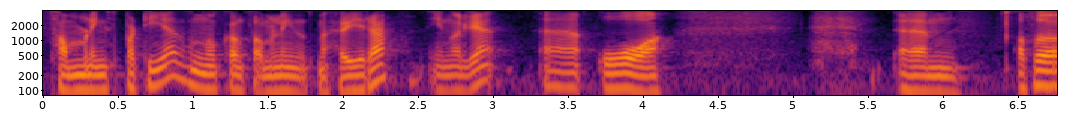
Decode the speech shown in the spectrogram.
Samlingspartiet, som nå kan sammenlignes med Høyre i Norge, og um, Altså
